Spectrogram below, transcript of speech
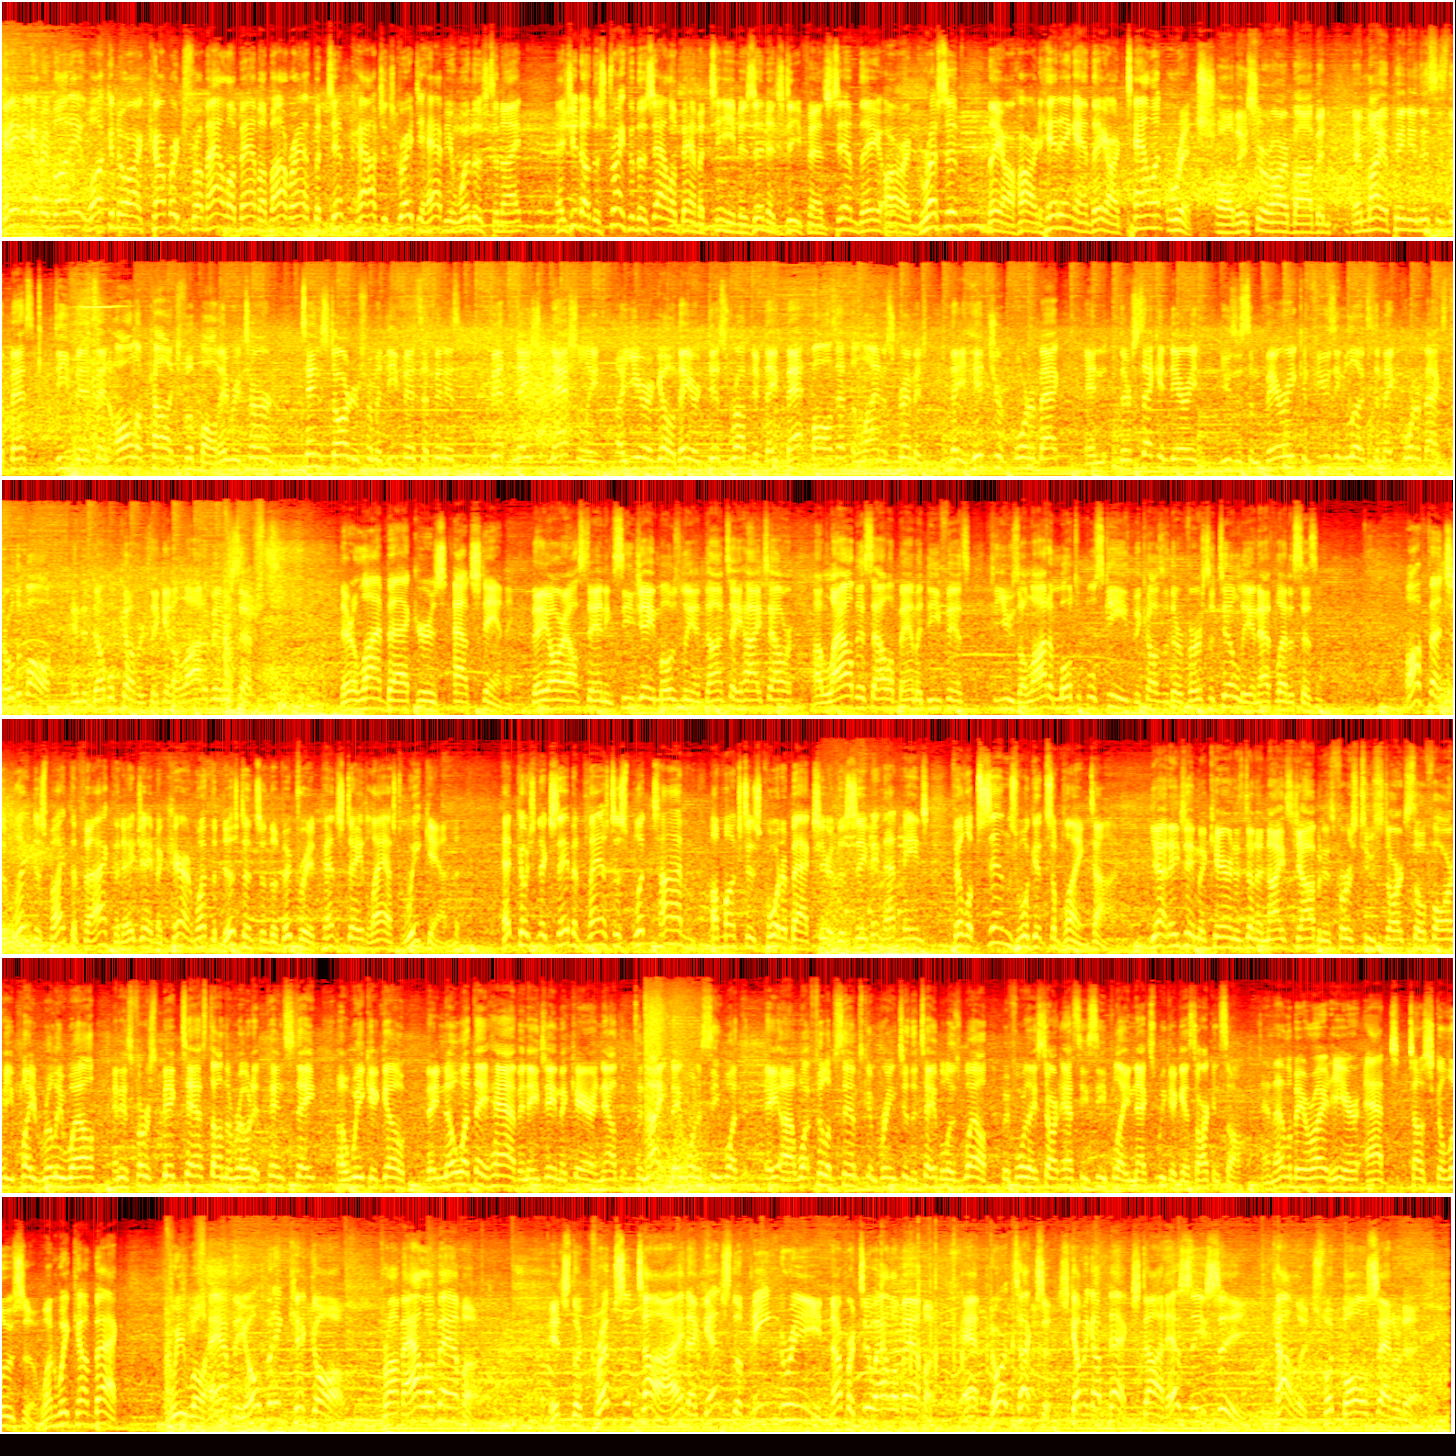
Good evening, everybody. Welcome to our coverage from Alabama. Bob Rathbun, Tim Couch. It's great to have you with us tonight. As you know, the strength of this Alabama team is in its defense. Tim, they are aggressive, they are hard hitting, and they are talent rich. Oh, they sure are, Bob. And in my opinion, this is the best defense in all of college football. They returned 10 starters from a defense that finished fifth nation, nationally a year ago. They are disruptive. They bat balls at the line of scrimmage. They hit your quarterback, and their secondary uses some very confusing looks to make quarterbacks throw the ball into double coverage. They get a lot of interceptions. Their linebackers outstanding. They are outstanding. C.J. Mosley and Dont'a Hightower allow this Alabama defense to use a lot of multiple schemes because of their versatility and athleticism. Offensively, despite the fact that A.J. McCarron went the distance in the victory at Penn State last weekend, head coach Nick Saban plans to split time amongst his quarterbacks here this evening. That means Phillip Sims will get some playing time. Yeah, and A.J. McCarron has done a nice job in his first two starts so far. He played really well in his first big test on the road at Penn State a week ago. They know what they have in A.J. McCarron. Now, tonight, they want to see what uh, what Phillip Sims can bring to the table as well before they start SEC play next week against Arkansas. And that'll be right here at Tuscaloosa. When we come back, we will have the opening kickoff from Alabama. It's the Crimson Tide against the Mean Green, number two Alabama, and North Texas coming up next on SEC College Football Saturday.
